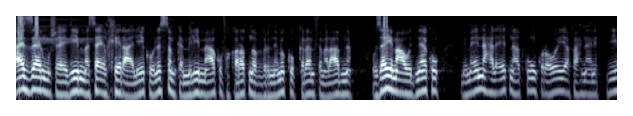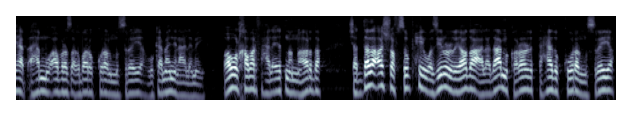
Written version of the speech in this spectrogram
أعزائي المشاهدين مساء الخير عليكم. ولسه مكملين معاكم فقراتنا في برنامجكم الكلام في ملعبنا. وزي ما عودناكم بما إن حلقتنا هتكون كروية فإحنا هنبتديها بأهم وأبرز أخبار الكرة المصرية وكمان العالمية. وأول خبر في حلقتنا النهارده شدد أشرف صبحي وزير الرياضة على دعم قرار اتحاد الكورة المصرية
